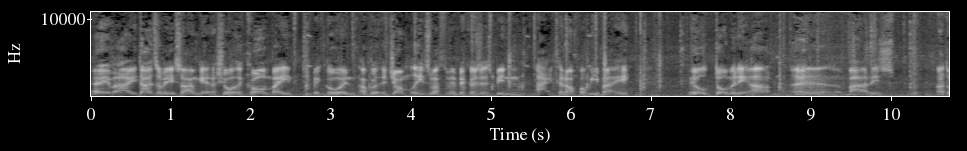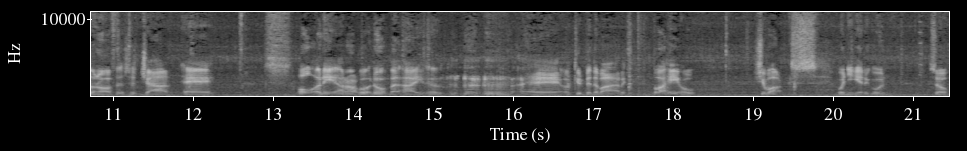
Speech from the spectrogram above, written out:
Hey, but aye, Dad's away, so I'm getting a shot of the combine to keep it going. I've got the jump leads with me because it's been acting up a wee bit. Eh? The old Dominator, uh, batteries, I don't know if it's a charred uh, alternator or whatnot, but aye, uh, uh, it could be the battery. But hey ho, she works when you get it going. So,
